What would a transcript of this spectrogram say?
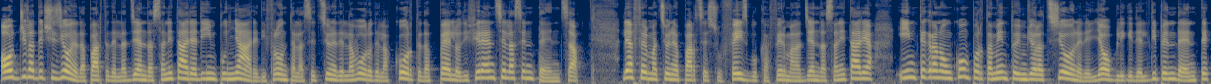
Oggi la decisione da parte dell'azienda sanitaria di impugnare di fronte alla sezione del lavoro della Corte d'Appello di Firenze la sentenza. Le affermazioni apparse su Facebook, afferma l'azienda sanitaria, integrano un comportamento in violazione degli obblighi del dipendente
